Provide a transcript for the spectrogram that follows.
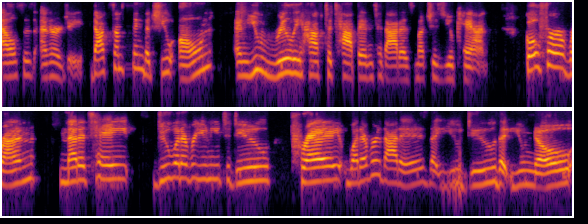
else's energy. That's something that you own and you really have to tap into that as much as you can. Go for a run, meditate, do whatever you need to do, pray, whatever that is that you mm-hmm. do that you know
